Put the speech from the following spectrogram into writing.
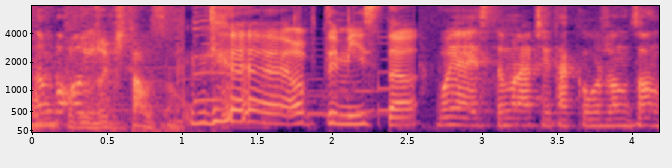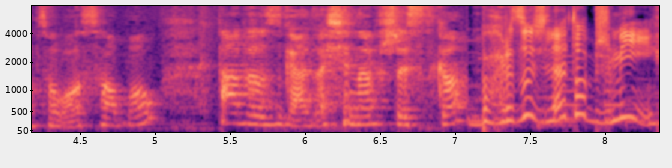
No bo, bo o, dobrze kształcą. Optymista. bo ja jestem raczej taką rządzącą osobą. Paweł zgadza się na wszystko. Bardzo źle to brzmi.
